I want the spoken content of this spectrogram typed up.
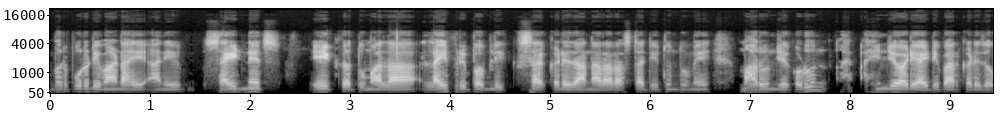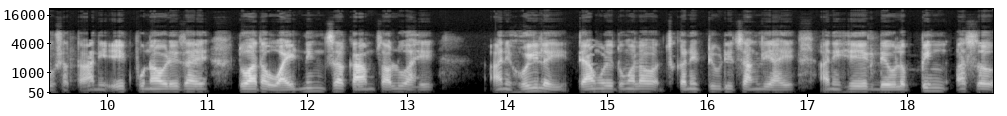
भरपूर डिमांड आहे. आणि साईडनेच एक तुम्हाला लाईफ रिपब्लिककडे जाणारा रस्ता तिथून तुम्ही म्हारुंजे कडून हिंजेवाडी आय टी पार्ककडे जाऊ शकता. आणि एक पुनावळीचा आहे. तो आता वाईडनिंगचं काम चालू आहे. आणि होईलही. त्यामुळे तुम्हाला कनेक्टिव्हिटी चांगली आहे आणि हे एक डेव्हलपिंग असं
